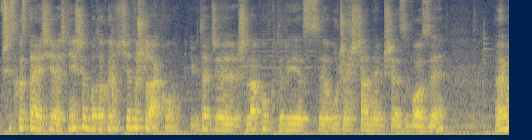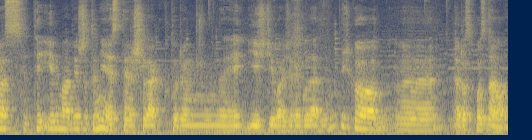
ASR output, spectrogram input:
wszystko staje się jaśniejsze, bo dochodzicie do szlaku. I widać, że szlaku, który jest uczęszczany przez wozy. Natomiast ty, Irma, wiesz, że to nie jest ten szlak, którym e, jeździłaś regularnie. Byś go e, rozpoznała.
